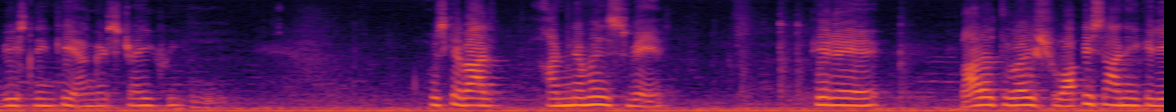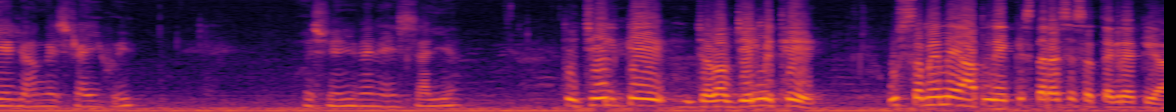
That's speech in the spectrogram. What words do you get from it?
बीस दिन की हंगर स्ट्राइक हुई। उसके बाद अंडमंस में, फिर भारतवर्ष वापस आने के लिए जो हंगर स्ट्राइक हुई उसमें भी मैंने हिस्सा लिया। तो जेल के जब आप जेल में थे उस समय में आपने किस तरह से सत्याग्रह किया?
